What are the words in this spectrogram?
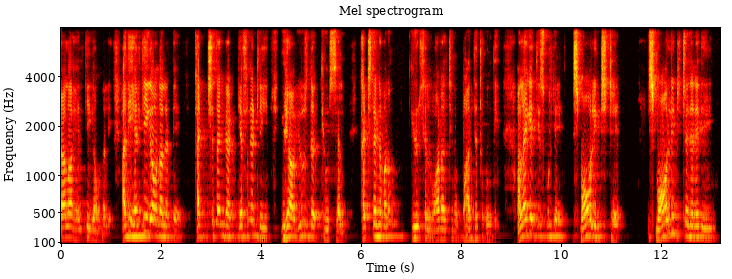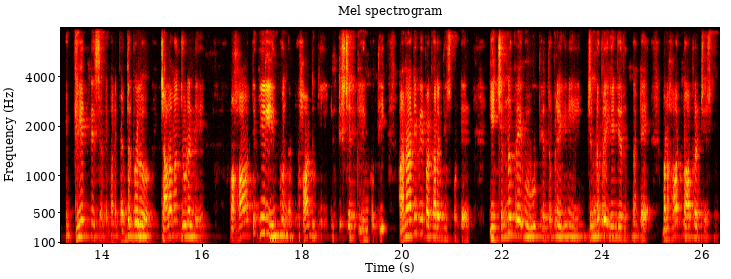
చాలా హెల్తీగా ఉండాలి. అది హెల్తీగా ఉండాలంటే ఖచ్చితంగా definitely you have use the Cure Cell. ఖచ్చితంగా మనం క్యూర్సెల్ వాడాల్సిన బాధ్యత ఉంది. అలాగే తీసుకుంటే స్మాల్ ఇన్స్టే స్మాల్ ఇంటెస్టైన్ అనేది గ్రేట్నెస్ అండి. మన పెద్ద పిల్లలు చాలా మంది చూడండి హార్ట్కి లింక్ ఉందండి. హార్ట్కి ఇంటెస్టైన్కి లింక్ ఉంది. అనాటమీ ప్రకారం తీసుకుంటే ఈ చిన్న ప్రేగు పెద్ద ప్రేగుని చిన్న ప్రేగు ఏం జరుగుతుందంటే మన హార్ట్ను ఆపరేట్ చేస్తుంది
